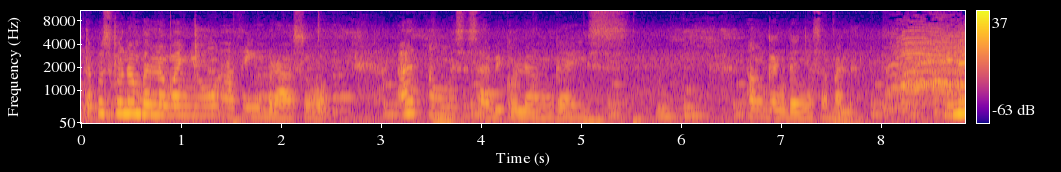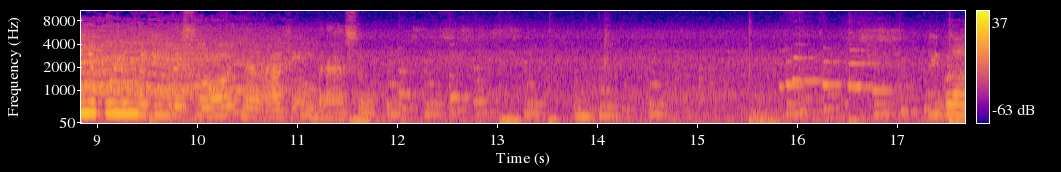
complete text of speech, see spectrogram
Tapos ko nang balawan yung aking braso. At ang masasabi ko lang, guys, ang ganda niya sa balat. Tingnan niyo po yung naging result ng aking braso. Diba?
